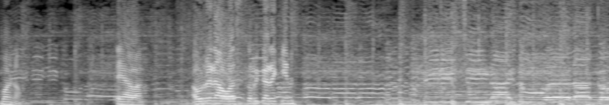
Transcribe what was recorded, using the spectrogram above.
Bueno, ea ba, aurrera oaz korrikarekin. Iritsi nahi duelako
